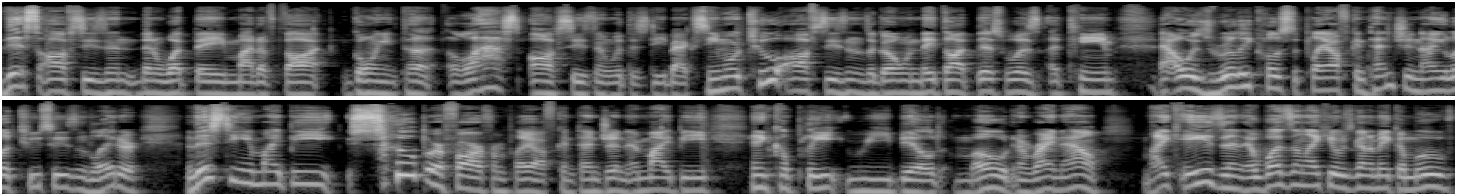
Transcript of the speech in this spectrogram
this offseason than what they might have thought going into last offseason with this D-back team or two off seasons ago when they thought this was a team that was really close to playoff contention. Now you look two seasons later, this team might be super far from playoff contention and might be in complete rebuild mode. And right now, Mike Hazen, it wasn't like he was going to make a move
